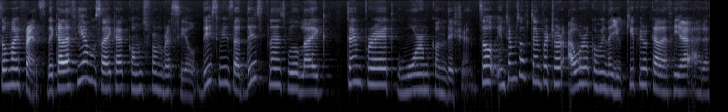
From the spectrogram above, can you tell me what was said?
So my friends, the Calathea mosaica comes from Brazil. This means that these plants will like temperate, warm conditions. So in terms of temperature, I would recommend that you keep your calathea at a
